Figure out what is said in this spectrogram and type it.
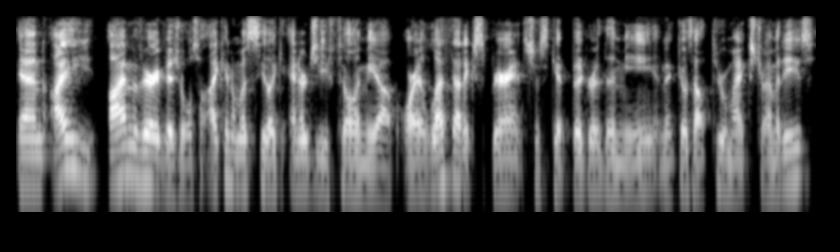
and I I'm a very visual, so I can almost see like energy filling me up, or I let that experience just get bigger than me and it goes out through my extremities.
